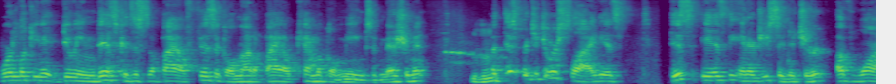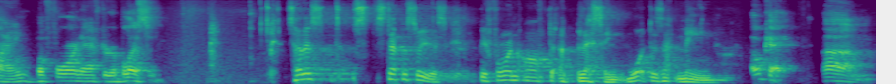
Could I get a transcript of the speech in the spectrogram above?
we're looking at doing this because this is a biophysical, not a biochemical means of measurement. Mhm. But this particular slide is this is the energy signature of wine before and after a blessing. Tell us, step us through this. Before and after a blessing, what does that mean? Okay. Um,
